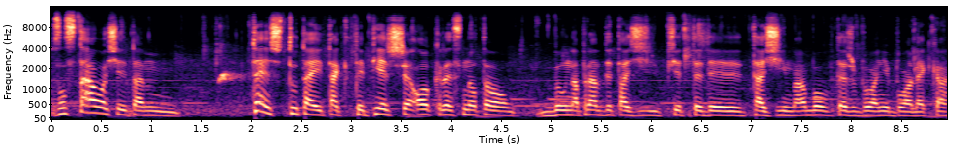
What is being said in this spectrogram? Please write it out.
zostało się tam. Też tutaj tak ten pierwszy okres, no to był naprawdę ta, wtedy ta zima, bo też była, nie była lekka,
